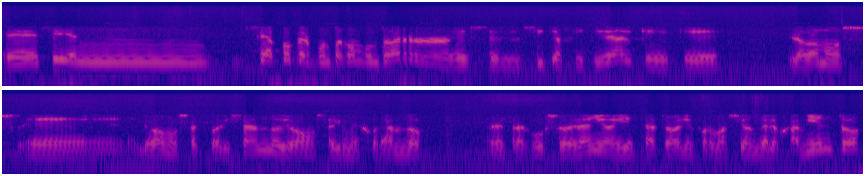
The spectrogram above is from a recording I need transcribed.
Eh, sí, en seapoker.com.ar es el sitio oficial que, que lo vamos eh, lo vamos actualizando y lo vamos a ir mejorando en el transcurso del año. Ahí está toda la información de alojamiento,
